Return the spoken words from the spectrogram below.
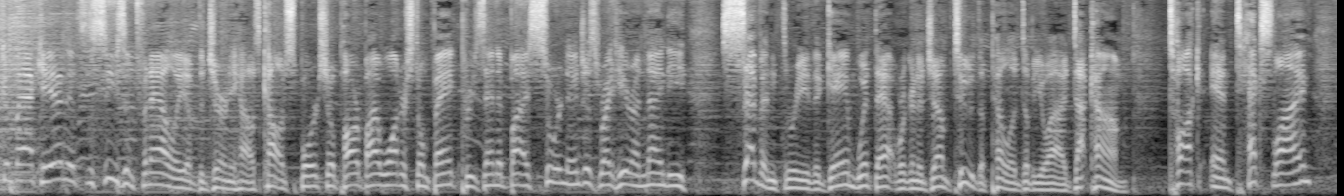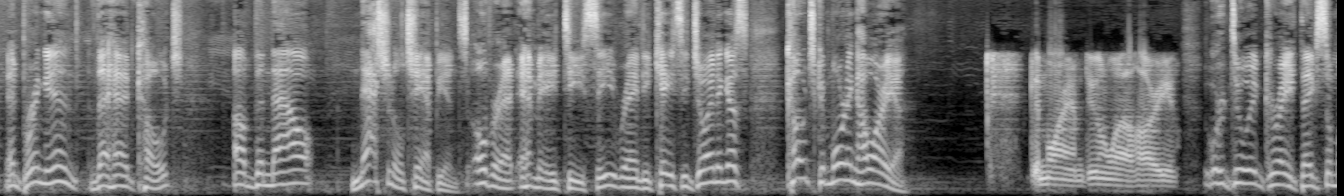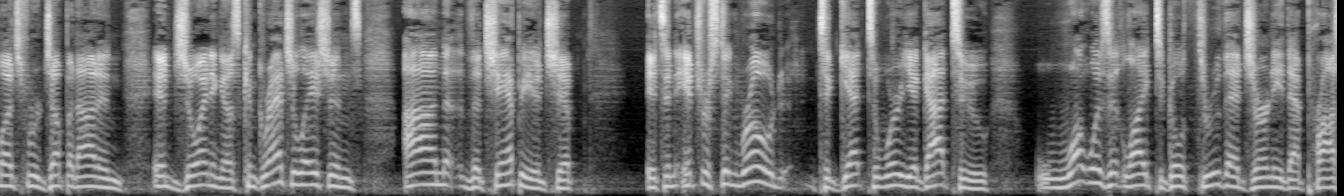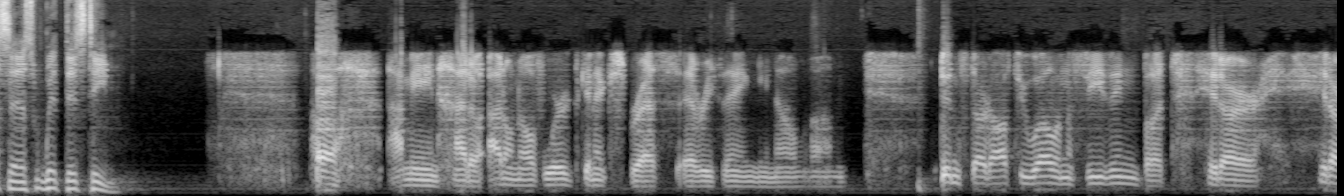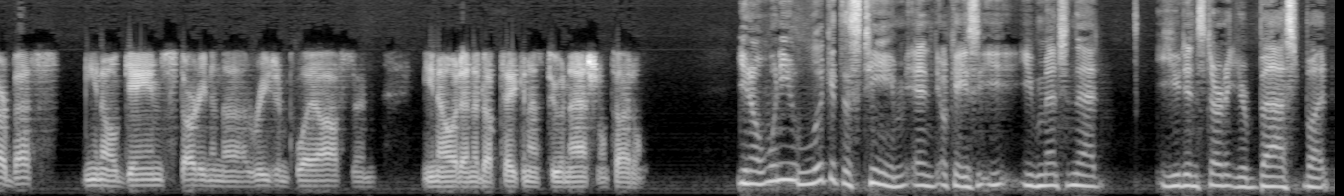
Welcome back in. It's the season finale of the Journey House College Sports Show, powered by Waterstone Bank, presented by Sewer Ninjas, right here on 97.3 The Game. With that, we're going to jump to the PellaWI.com talk and text line and bring in the head coach of the now national champions over at MATC, Randy Casey, joining us. Coach, good morning. How are you? Good morning. I'm doing well. How are you? We're doing great. Thanks so much for jumping on and, and joining us. Congratulations on the championship. It's an interesting road to get to where you got to. What was it like to go through that journey, that process with this team? Oh, I mean, I don't, I don't know if words can express everything. You know, um, didn't start off too well in the season, but hit our hit our best, you know, games starting in the region playoffs, and you know, it ended up taking us to a national title. You know, when you look at this team, and okay, so you, you mentioned that you didn't start at your best, but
